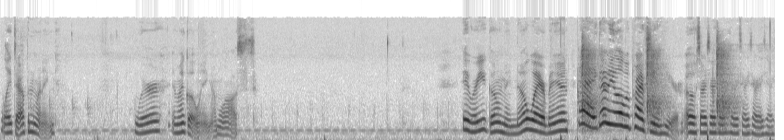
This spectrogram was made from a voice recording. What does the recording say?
Lights are up and running. Where am I going? I'm lost. Hey, where are you going, man? Nowhere, man. Hey, give me a little bit of privacy in here. Oh, sorry, sorry, sorry, sorry, sorry, sorry, sorry.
